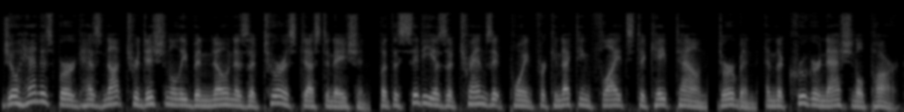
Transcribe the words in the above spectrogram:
Johannesburg has not traditionally been known as a tourist destination, but the city is a transit point for connecting flights to Cape Town, Durban, and the Kruger National Park.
